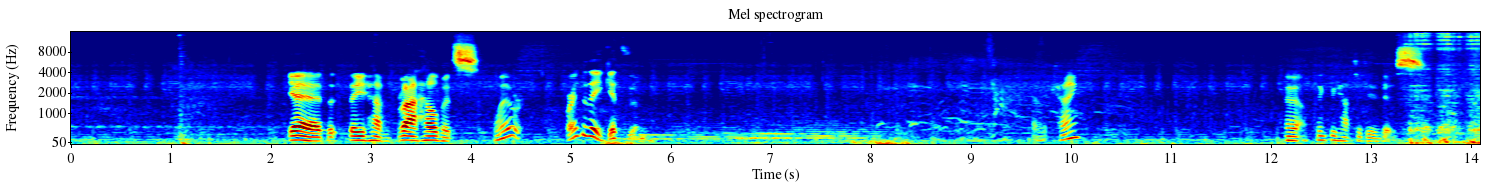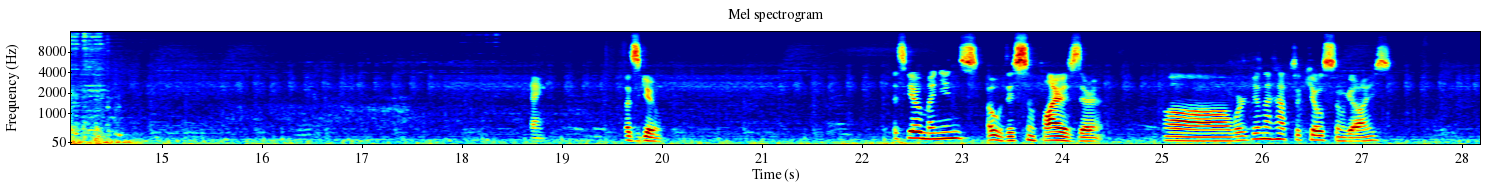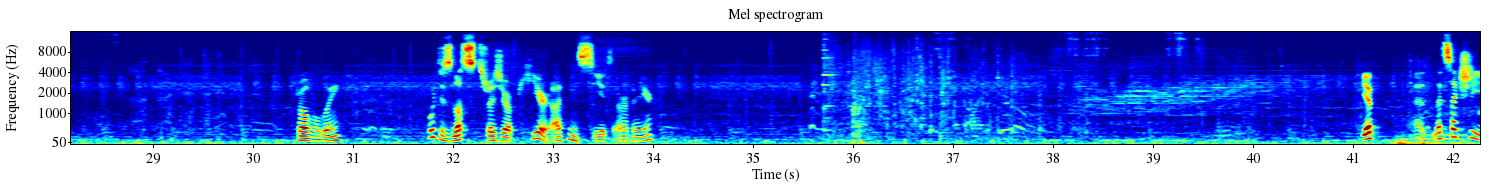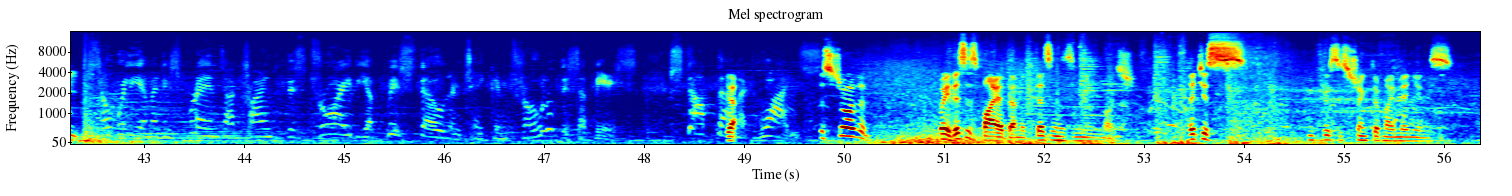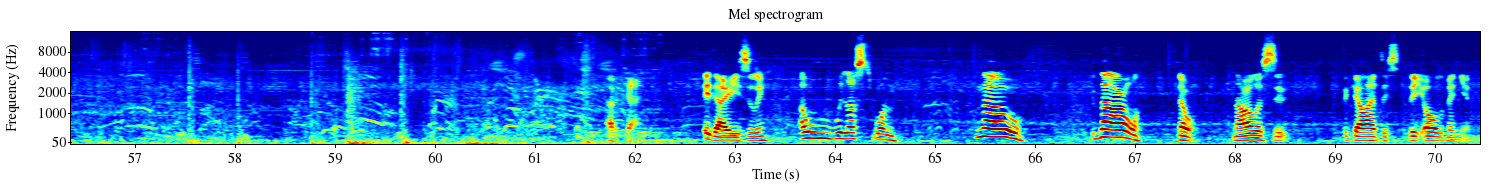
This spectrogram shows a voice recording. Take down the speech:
Yeah, they have bra helmets. Where, where do they get them? Okay. Uh, I think we have to do this. Let's go. Let's go, minions. Oh, there's some fires there. Uh, we're gonna have to kill some guys. Probably. Oh, there's lots of treasure up here. I didn't see it earlier. Yep. Uh, let's actually... Sir William and his friends are trying to destroy the Abyss Stone and take control of this abyss. Stop them Yeah. at once. Destroy them! Wait, this is fire damage. That doesn't mean much. That just increases the strength of my minions. Okay. They die easily. Oh, we lost one. No! Gnarl! No, Gnarl is the, the guy, the, the old minion.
